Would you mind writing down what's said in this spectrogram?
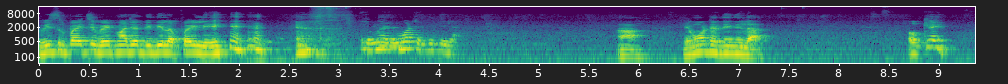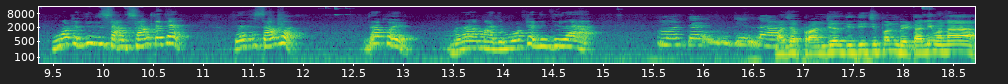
वीस रुपयाची भेट माझ्या दिदीला पहिली. हे मोठ्या दीदीला. हा हे मोठ्या दिदीला. ओके? मोठ्या दीदी सांग सांगते त्यात त्याला सांगवा दाखव. म्हणा माझ्या मोठ्या दीदीला. मोठा दिला माझ्या प्रांजल दिदीची पण भेट आली म्हणा.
